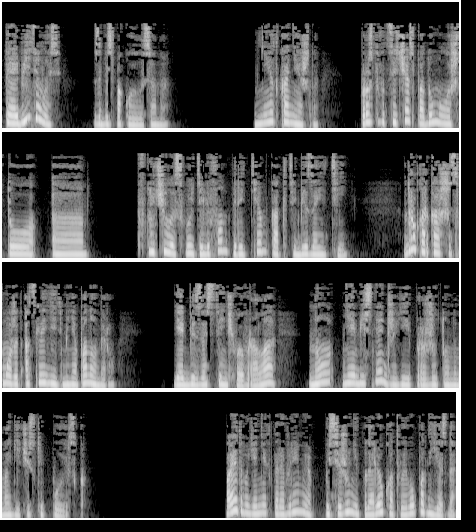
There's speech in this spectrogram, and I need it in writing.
Ты обиделась?» — забеспокоилась она. «Нет, конечно. Просто вот сейчас подумала, что... Э, включила свой телефон перед тем, как к тебе зайти. Вдруг Аркаша сможет отследить меня по номеру. Я беззастенчиво врала, но не объяснять же ей про жетон и магический поиск. Поэтому я некоторое время посижу неподалеку от твоего подъезда,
